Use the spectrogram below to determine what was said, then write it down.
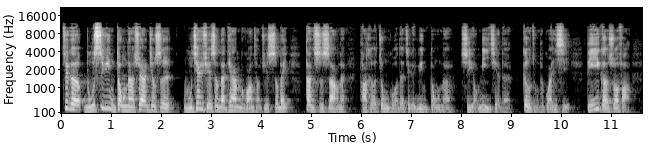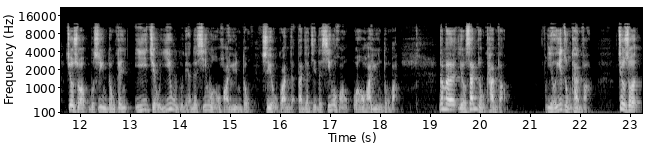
这个五四运动呢，虽然就是五千学生在天安门广场去示威，但事实上呢，它和中国的这个运动呢是有密切的各种的关系。第一个说法就是说，五四运动跟一九一五年的新文化运动是有关的。大家记得新文化运动吧？那么有三种看法，有一种看法就是说，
